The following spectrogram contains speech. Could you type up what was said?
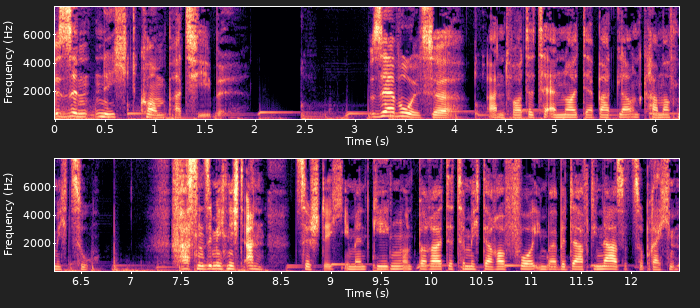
sind nicht kompatibel. Sehr wohl, Sir, antwortete erneut der Butler und kam auf mich zu. Fassen Sie mich nicht an, zischte ich ihm entgegen und bereitete mich darauf vor, ihm bei Bedarf die Nase zu brechen.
